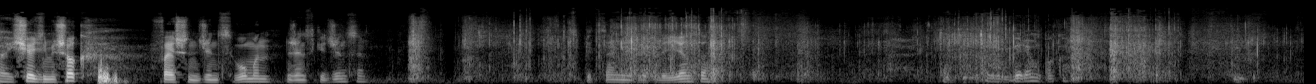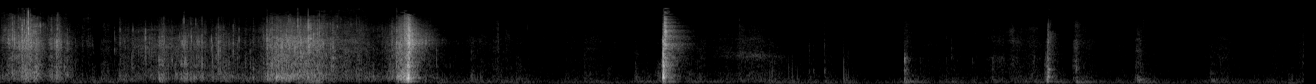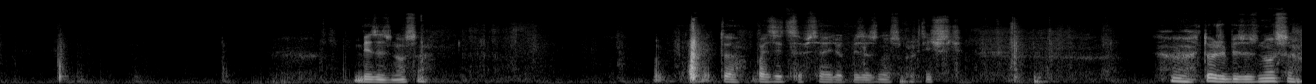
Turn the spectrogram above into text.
А, Еще один мешок. Fashion Jeans Woman. Женские джинсы. Специально для клиента. Так, берем пока. Без износа. Эта позиция вся идет без износа практически. А, Тоже без износа.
